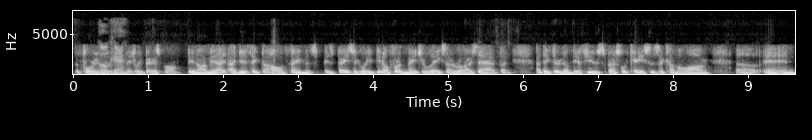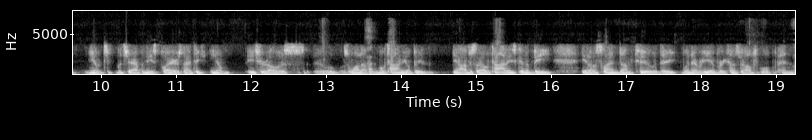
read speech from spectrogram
before he moved okay. to Major League Baseball. You know, I mean, I, I, do think the Hall of Fame is, is basically, you know, for the major leagues. I realize that, but I think there are going to be a few special cases that come along, uh, and, and, you know, with Japanese players. And I think, you know, Ichiro is was one of them. Ohtani will be you know, obviously Ohtani's going to be, you know, slam dunk too. They, whenever he ever becomes eligible, and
